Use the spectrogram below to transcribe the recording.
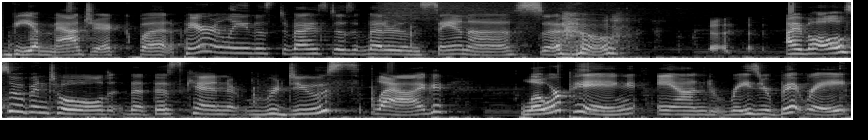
via magic, but apparently this device does it better than Santa, so... I've also been told that this can reduce lag, lower ping, and raise your bitrate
